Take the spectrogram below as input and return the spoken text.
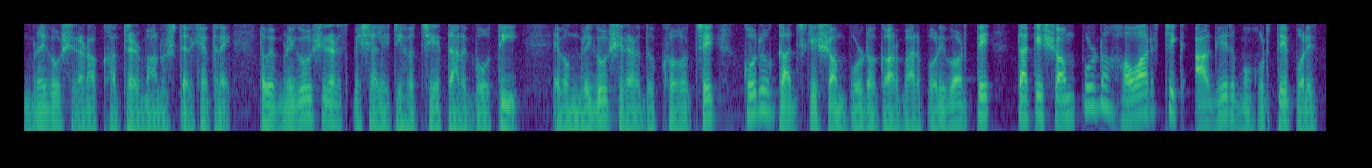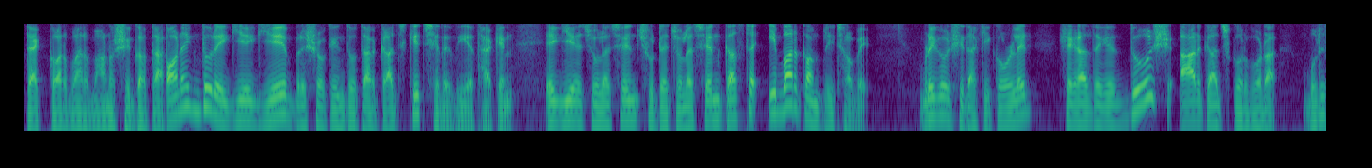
মৃগশিরা নক্ষত্রের মানুষদের ক্ষেত্রে। তবে মৃগশিরার স্পেশালিটি হচ্ছে তার গতি এবং মৃগশিরার দুঃখ হচ্ছে কোনো কাজকে সম্পূর্ণ করবার পরিবর্তে তাকে সম্পূর্ণ হওয়ার ঠিক আগের মুহূর্তে পরিত্যাগ করবার মানসিকতা। অনেক দূর এগিয়ে গিয়ে বৃষ কিন্তু তার কাজকে ছেড়ে দিয়ে থাকেন। এগিয়ে চলেছেন, ছুটে চলেছেন, কাজটা এবার কমপ্লিট হবে। মৃগশিরা কি করলেন? সেখান থেকে দোষ আর কাজ করব না বলে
